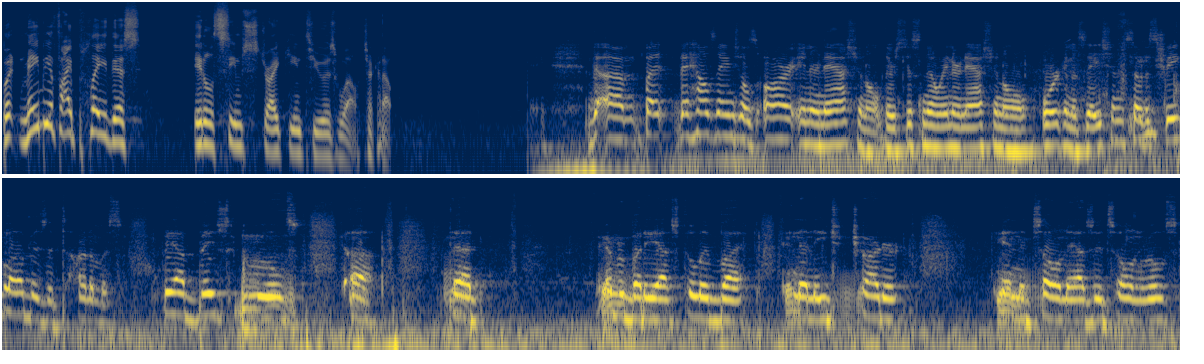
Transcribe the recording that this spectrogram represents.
but maybe if I play this, it'll seem striking to you as well. Check it out. The, um, but the Hells Angels are international. There's just no international organization, so Each to speak. Each club is autonomous. We have basic rules uh, that everybody has to live by, and then each charter in its own has its own rules.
